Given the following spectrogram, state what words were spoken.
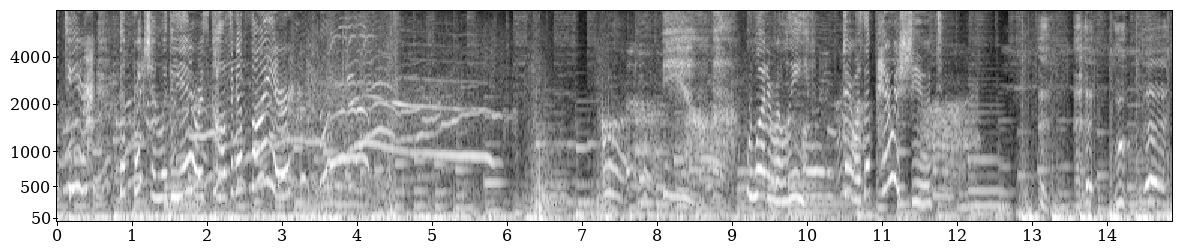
Oh dear! The friction with the air is causing a fire! Phew! What a relief! There was a parachute!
